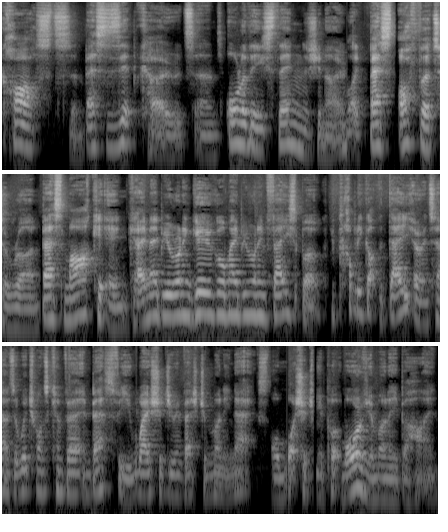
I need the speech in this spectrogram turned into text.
costs and best zip codes and all of these things, you know, like best offer to run, best marketing. Okay, maybe you're running Google, maybe you're running Facebook. You've probably got the data in terms of which one's converting best for you. Where should you invest your money next? Or what should you put more of your money behind?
